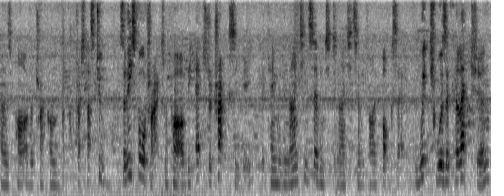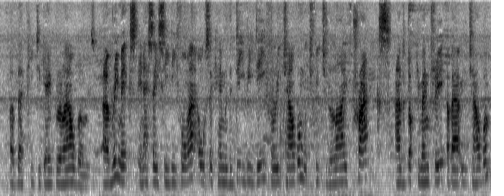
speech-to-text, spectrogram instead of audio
as part of a track on Trespass 2. So these four tracks were part of the extra track CD that came with the 1970 to 1975 box set, which was a collection of their Peter Gabriel albums. Uh, remixed in SACD format, also came with a DVD for each album, which featured live tracks and a documentary about each album.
